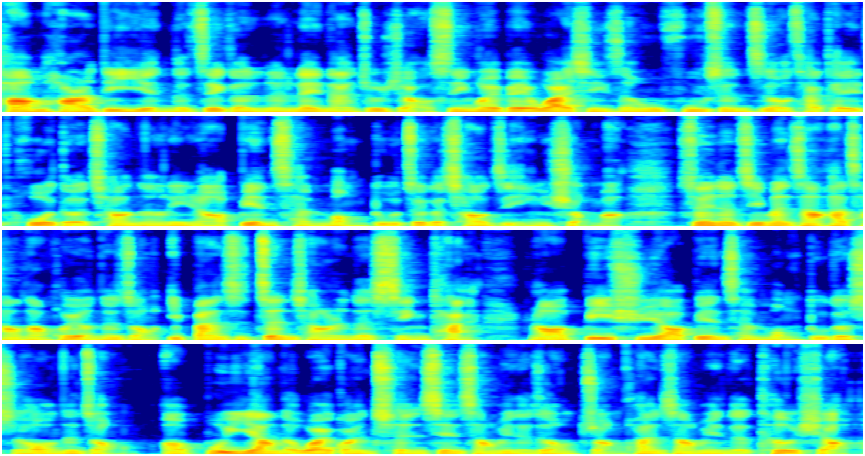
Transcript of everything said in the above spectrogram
Tom Hardy 演的这个人类男主角，是因为被外星生物附身之后，才可以获得超能力，然后变成猛毒这个超级英雄嘛。所以呢，基本上他常常会有那种一般是正常人的形态，然后必须要变成猛毒的时候，那种哦不一样的外观呈现上面的这种转换上面的特效，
